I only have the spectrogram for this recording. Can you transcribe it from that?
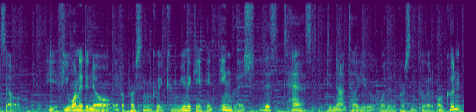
So, if you wanted to know if a person could communicate in English, this test did not tell you whether the person could or couldn't.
